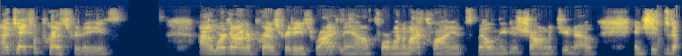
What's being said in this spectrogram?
I take a press release. I'm working on a press release right now for one of my clients, Melanie DeShong, as you know, and she's got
